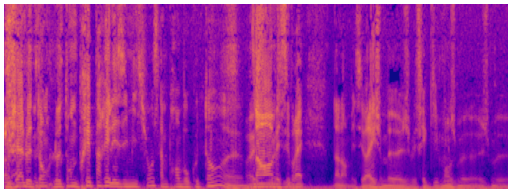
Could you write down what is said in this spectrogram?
aïe. déjà le temps, le temps de préparer les émissions, ça me prend beaucoup de temps. euh. Ouais, non, mais c'est vrai. Non, non, mais c'est vrai que je me, je, effectivement, je me, je me,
